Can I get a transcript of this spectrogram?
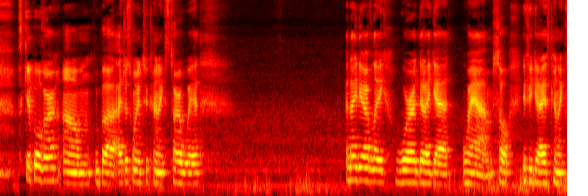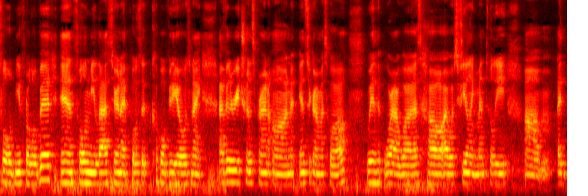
skip over. Um, but I just wanted to kind of start with an idea of like where did I get where I am. So if you guys can like follow me for a little bit and follow me last year and I posted a couple videos and I, I've been really transparent on Instagram as well with where I was, how I was feeling mentally. Um, I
